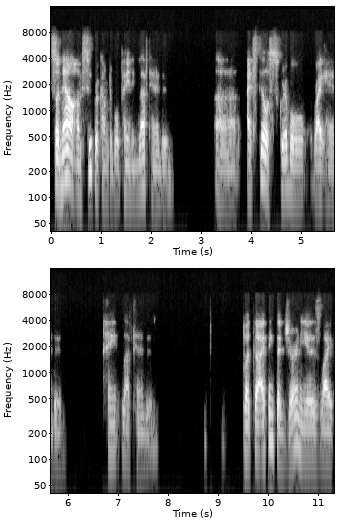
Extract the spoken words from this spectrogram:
So now I'm super comfortable painting left handed uh, I still scribble right-handed, paint left-handed. But the, I think the journey is like,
